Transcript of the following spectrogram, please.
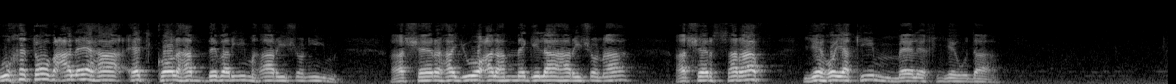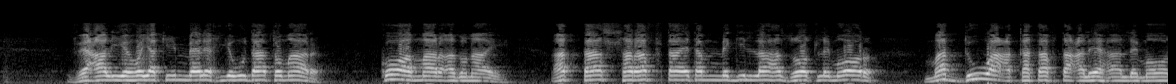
וכתוב עליה את כל הדברים הראשונים, אשר היו על המגילה הראשונה, אשר שרף יהויקים מלך יהודה. ועל יהויקים מלך יהודה תאמר, כה אמר אדוני, אתה שרפת את המגילה הזאת לאמור, מדוע כתבת עליה לאמור,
